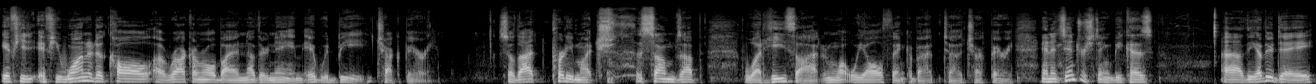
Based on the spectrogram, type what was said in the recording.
if you if you wanted to call a rock and roll by another name, it would be Chuck Berry. So that pretty much sums up what he thought and what we all think about uh, Chuck Berry. And it's interesting because uh, the other day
